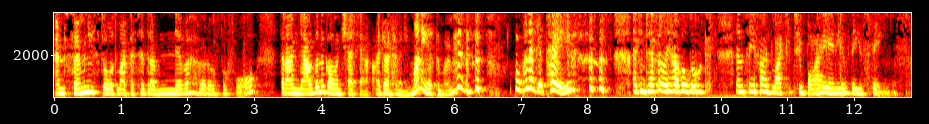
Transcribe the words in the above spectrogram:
and so many stores, like I said, that I've never heard of before that I'm now going to go and check out. I don't have any money at the moment, but when I get paid, I can definitely have a look and see if I'd like to buy any of these things.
